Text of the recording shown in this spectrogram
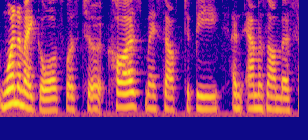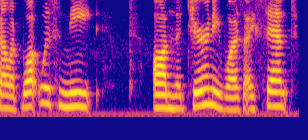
one of my goals was to cause myself to be an Amazon bestseller. What was neat on the journey was I sent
